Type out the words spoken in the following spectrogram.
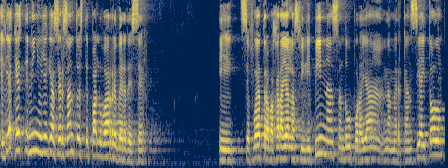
el día que este niño llegue a ser santo, este palo va a reverdecer. Y se fue a trabajar allá en las Filipinas, anduvo por allá en la mercancía y todo.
